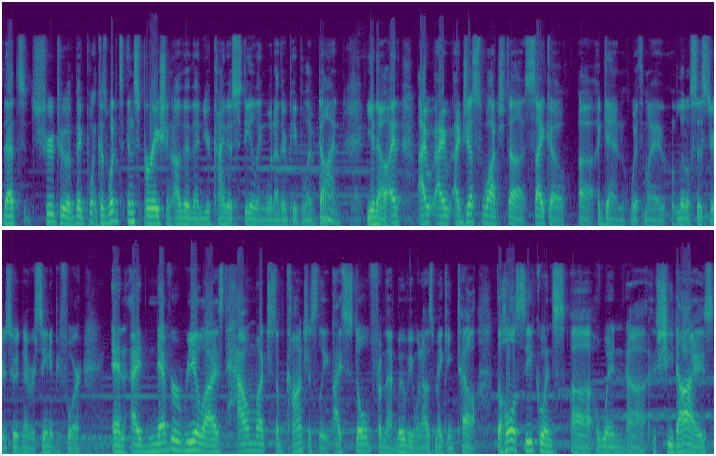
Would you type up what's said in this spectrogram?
That's true to a big point because what's inspiration other than you're kind of stealing what other people have done, you know? And I I, I just watched uh, Psycho uh, again with my little sisters who had never seen it before, and I never realized how much subconsciously I stole from that movie when I was making Tell. The whole sequence uh, when uh, she dies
